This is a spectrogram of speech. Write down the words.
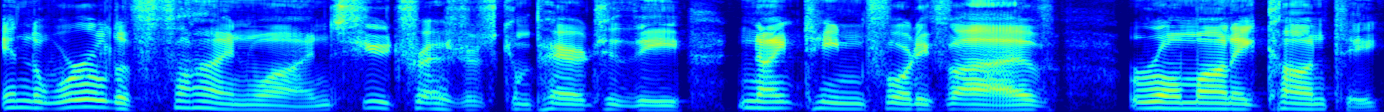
In the world of fine wines, few treasures compared to the 1945 Romanée-Conti.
